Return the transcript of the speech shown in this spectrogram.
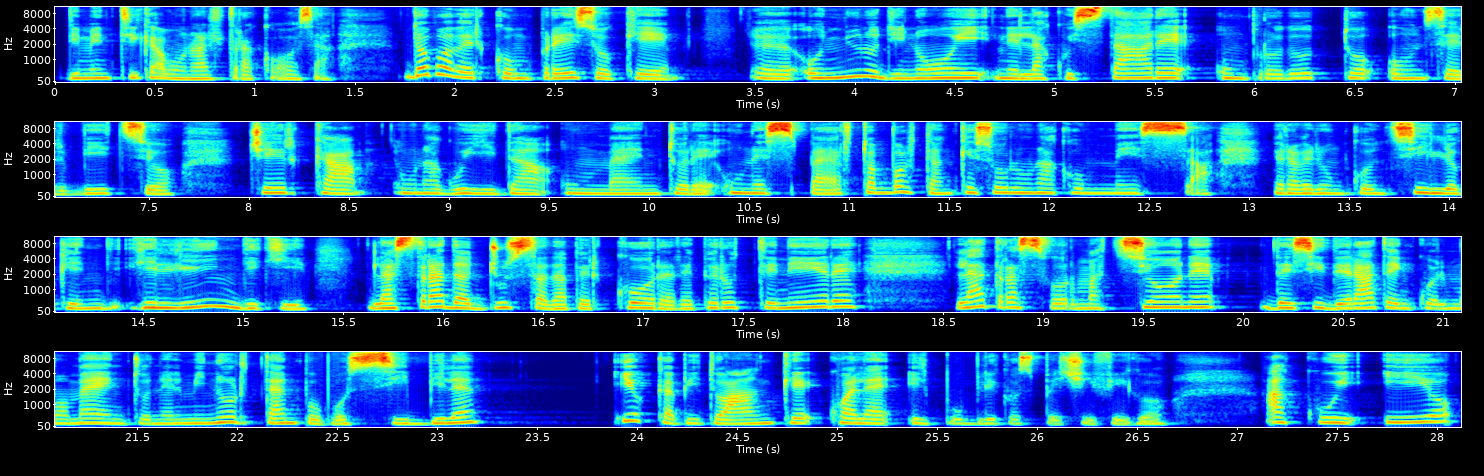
dimenticavo un'altra cosa, dopo aver compreso che eh, ognuno di noi nell'acquistare un prodotto o un servizio cerca una guida, un mentore, un esperto, a volte anche solo una commessa per avere un consiglio che, indi- che gli indichi la strada giusta da percorrere per ottenere la trasformazione desiderata in quel momento nel minor tempo possibile, io ho capito anche qual è il pubblico specifico a cui io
